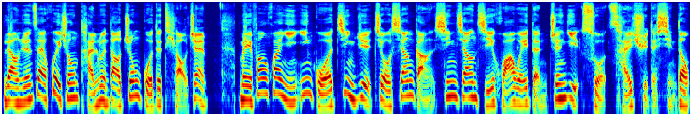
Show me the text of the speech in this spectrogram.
两人在会中谈论到中国的挑战，美方欢迎英国近日就香港、新疆及华为等争议所采取的行动。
